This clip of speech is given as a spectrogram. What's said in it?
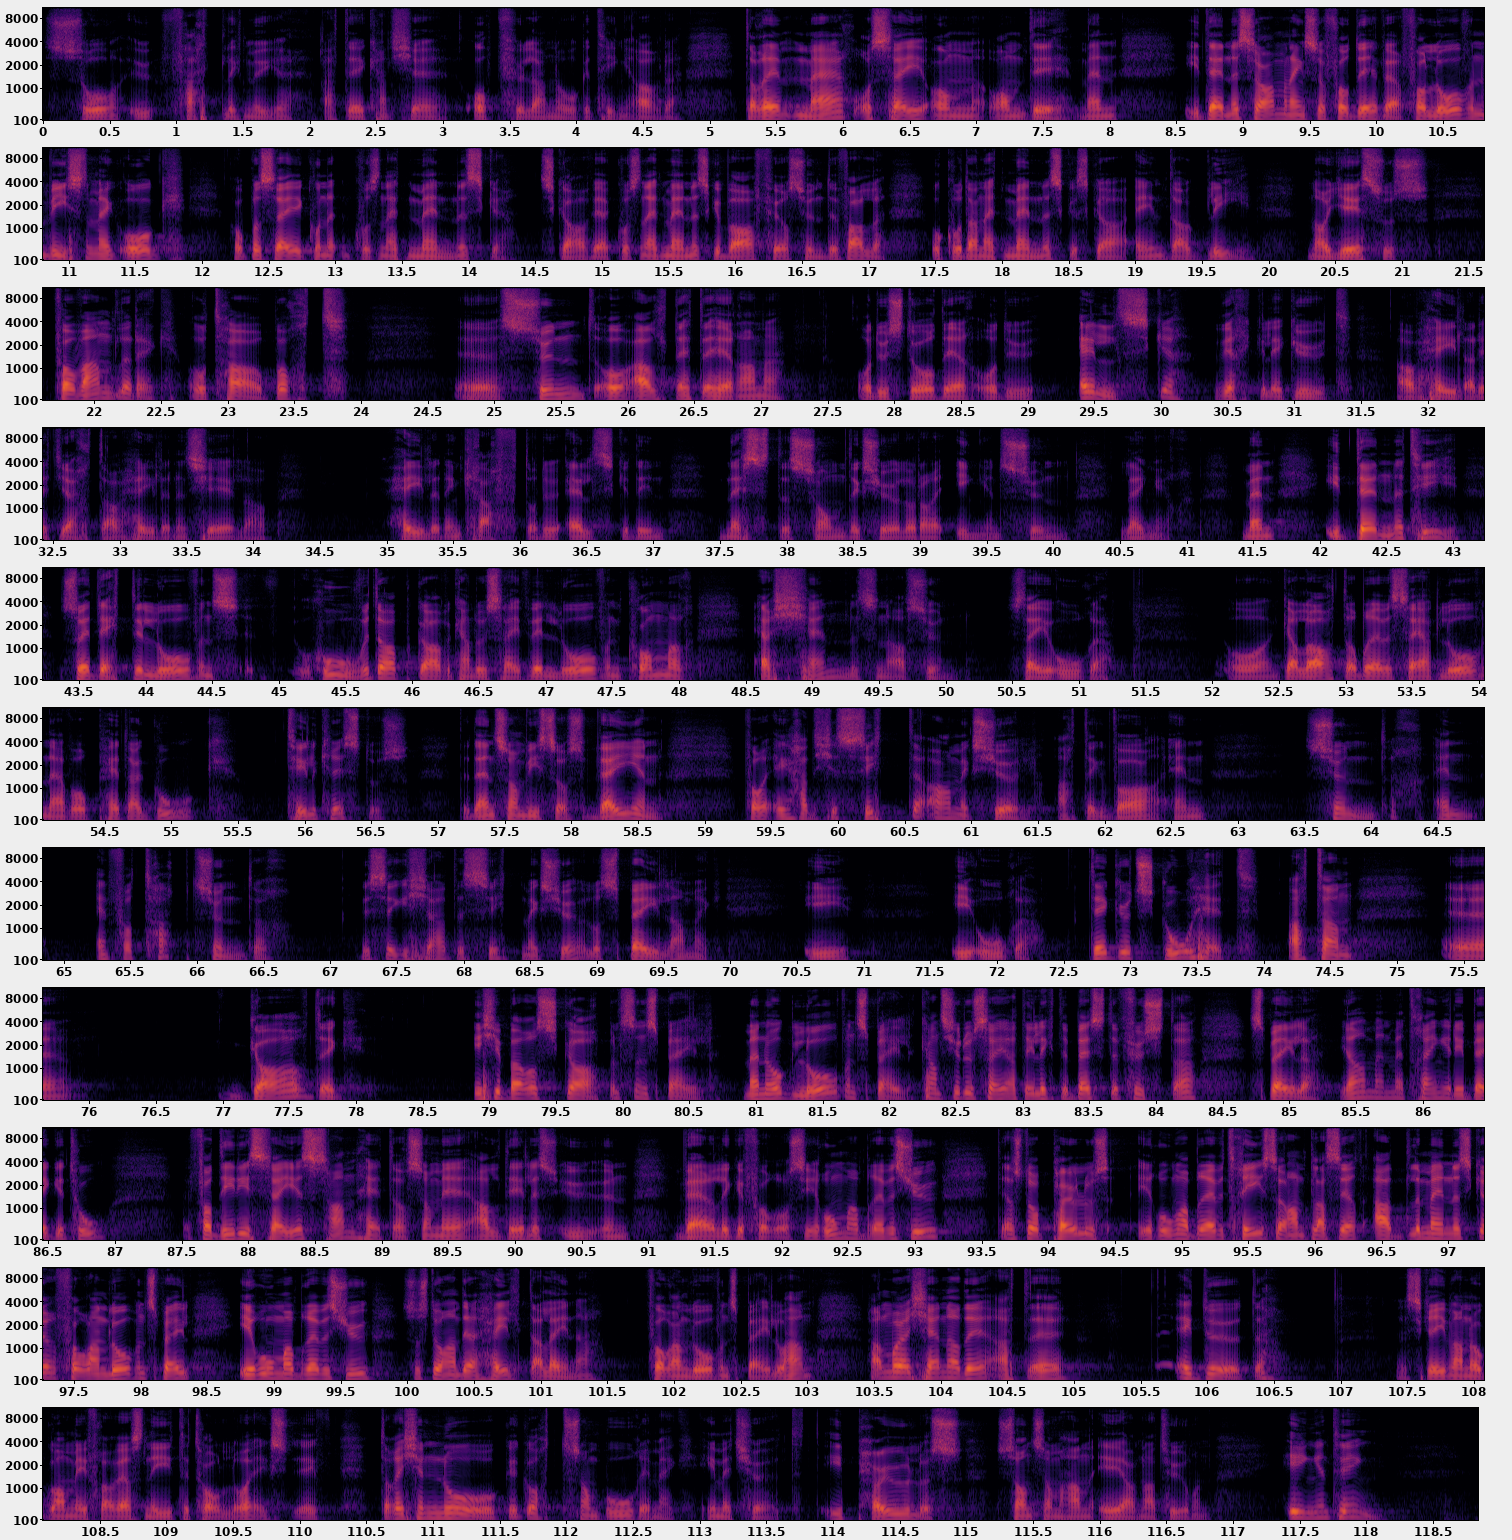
så ufattelig mye at det kan ikke oppfylle noe ting av det. Det er mer å si om, om det, men i denne sammenheng så får det være. For loven viser meg òg si hvordan et menneske skal være, hvordan et menneske var før syndefallet, og hvordan et menneske skal en dag bli når Jesus forvandler deg og tar bort eh, synd og alt dette herrene, og du står der og du elsker virkelig Gud av hele ditt hjerte, av hele din sjel, av hele din kraft, og du elsker din neste som deg sjøl, og det er ingen synd lenger. Men i denne tid så er dette lovens hovedoppgave, kan du si. Ved loven kommer erkjennelsen av synd, sier ordet. Og Galaterbrevet sier at loven er vår pedagog til Kristus. Det er den som viser oss veien. For jeg hadde ikke sett det av meg sjøl at jeg var en synder, en, en fortapt synder. hvis jeg ikke hadde sett meg sjøl og speila meg i, i, Ordet. Det er Guds godhet at Han eh, gav deg ikke bare skapelsens speil, men òg lovens speil. Kanskje du sier at jeg likte best det første speilet. Ja, men vi trenger de begge to fordi de sier sannheter som er aldeles uunnværlige for oss. I Romerbrevet 7 der står Paulus i Romerbrevet 3 så har han plassert alle mennesker foran lovens speil. I Romerbrevet 7 så står han der helt alene foran lovens speil. Og han, han må erkjenne det at eh, jeg døde, skriver han noe om fra vers 9 til 12. Og jeg, jeg, det er ikke noe godt som bor i meg, i mitt kjøtt. I Paulus, sånn som han er av naturen. Ingenting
